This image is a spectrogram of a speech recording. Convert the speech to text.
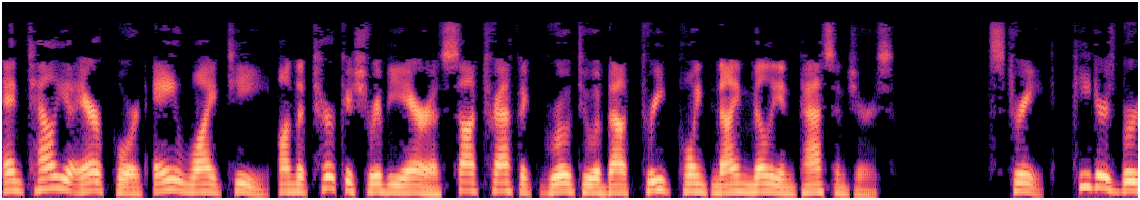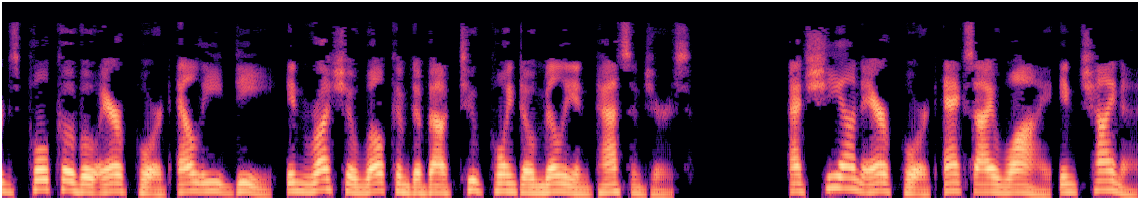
Antalya Airport AYT, on the Turkish Riviera saw traffic grow to about 3.9 million passengers. Street. Petersburg's Pulkovo Airport LED, in Russia welcomed about 2.0 million passengers. At Xi'an Airport XIY, in China,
